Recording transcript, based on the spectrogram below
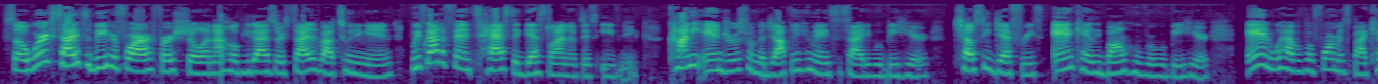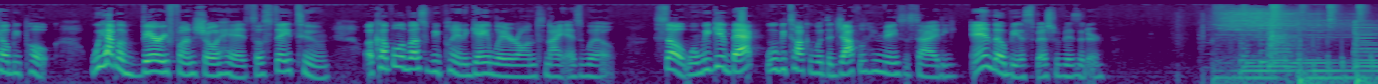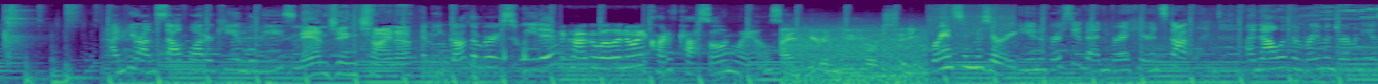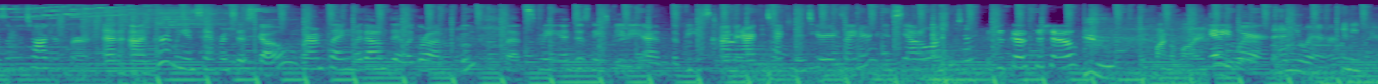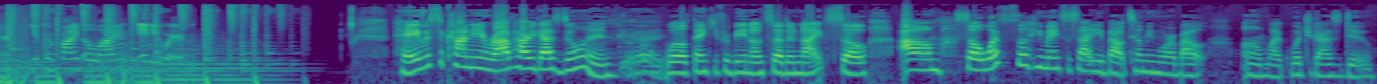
So we're excited to be here for our first show, and I hope you guys are excited about tuning in. We've got a fantastic guest lineup this evening. Connie Andrews from the Joplin Humane Society will be here. Chelsea Jeffries and Kaylee Baumhoover will be here, and we'll have a performance by Kelby Polk. We have a very fun show ahead, so stay tuned. A couple of us will be playing a game later on tonight as well. So when we get back, we'll be talking with the Joplin Humane Society, and there'll be a special visitor. I'm here on South Water Caye in Belize. Nanjing, China. I'm in Gothenburg, Sweden. Chicago, Illinois, Cardiff Castle in Wales, I am here in New York City. Branson, Missouri. the University of Edinburgh here in Scotland. I now live in Bremen, Germany as a photographer. and I'm currently in San Francisco, where I'm playing Madame de la Grande Bouche. That's me in Disney's Beauty and the Beast. I'm an architect and interior designer in Seattle, Washington. It just goes to show You can find a lion Anywhere. Anywhere. Anywhere. You can find a lion anywhere. Hey, Mr. Connie and Rob, how are you guys doing? Good. Well, thank you for being on Southern Nights. So, um, so what's the Humane Society about? Tell me more about, um, like what you guys do.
